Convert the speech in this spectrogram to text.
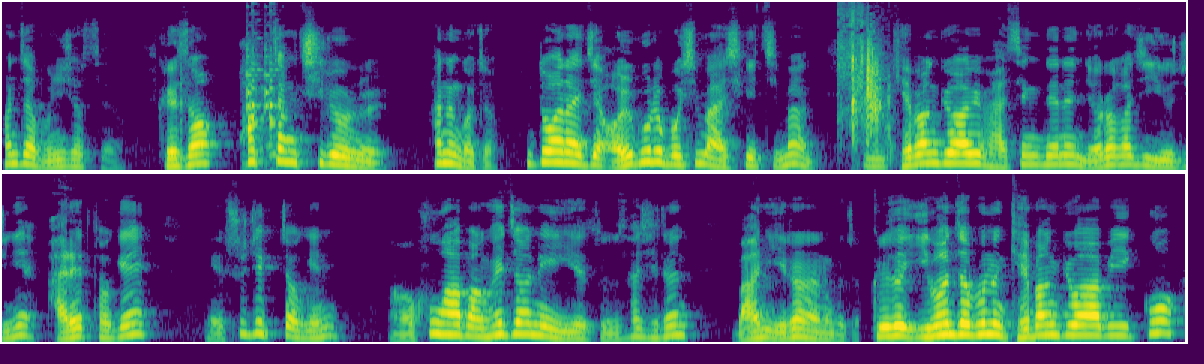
환자분이셨어요. 그래서 확장 치료를 하는 거죠. 또 하나 이제 얼굴을 보시면 아시겠지만 이 개방교합이 발생되는 여러 가지 이유 중에 아래턱의 수직적인 어, 후하방 회전에 의해서도 사실은 많이 일어나는 거죠. 그래서 이 환자분은 개방교합이 있고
